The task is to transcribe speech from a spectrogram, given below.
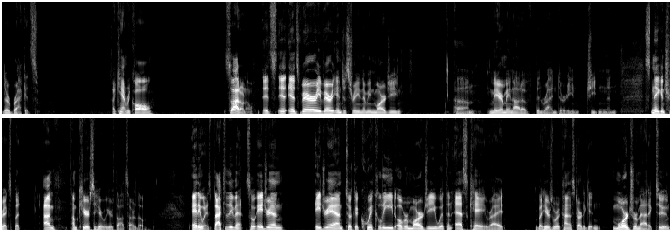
their brackets? I can't recall so I don't know. It's it, it's very very interesting. I mean, Margie um, may or may not have been riding dirty and cheating and snaking tricks, but I'm I'm curious to hear what your thoughts are though. Anyways, back to the event. So Adrian Adrienne took a quick lead over Margie with an SK, right? But here's where it kind of started getting more dramatic too.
